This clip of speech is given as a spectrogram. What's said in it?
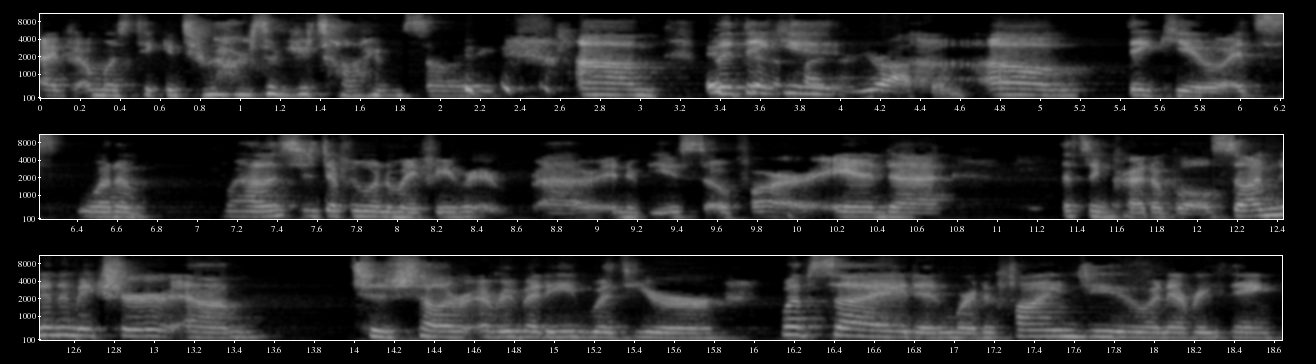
I've almost taken two hours of your time. Sorry, um, but thank you. You're awesome. Oh, thank you. It's what a wow. This is definitely one of my favorite uh, interviews so far, and uh, that's incredible. So I'm going to make sure um, to tell everybody with your website and where to find you and everything.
